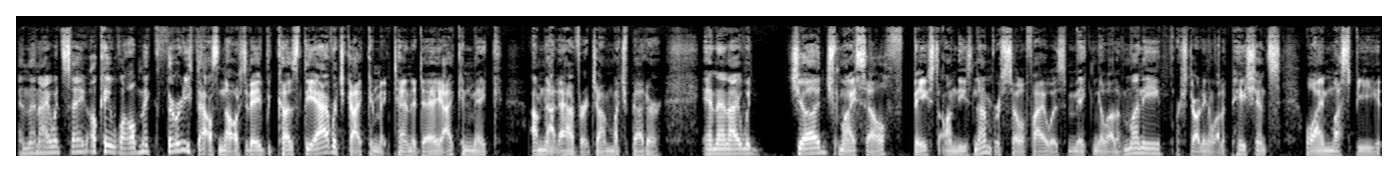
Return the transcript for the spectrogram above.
And then I would say, okay, well, I'll make $30,000 a day because the average guy can make 10 a day. I can make, I'm not average. I'm much better. And then I would judge myself based on these numbers. So if I was making a lot of money or starting a lot of patients, well, I must be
